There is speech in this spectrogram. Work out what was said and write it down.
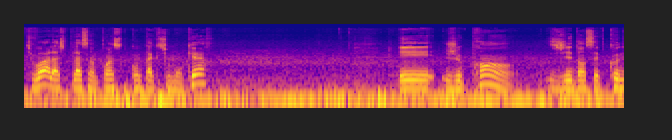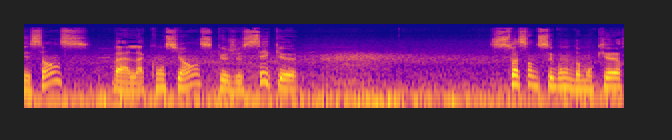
Tu vois, là, je place un point de contact sur mon cœur. Et je prends, j'ai dans cette connaissance, bah, la conscience que je sais que 60 secondes dans mon cœur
